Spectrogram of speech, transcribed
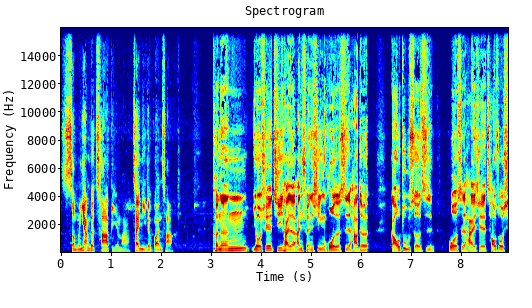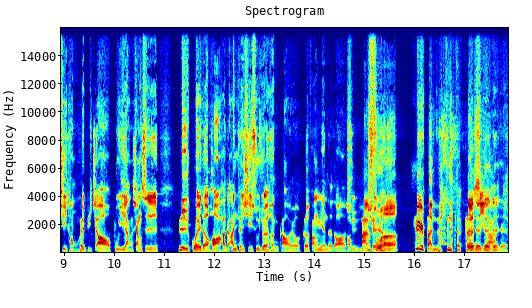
什么样的差别吗？在你的观察，可能有些机台的安全性，或者是它的高度设置，或者是它一些操作系统会比较不一样，像是。日规的话，它的安全系数就会很高，有各方面的都要去，蛮、哦、符合日本的那个个性。对对对对对。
